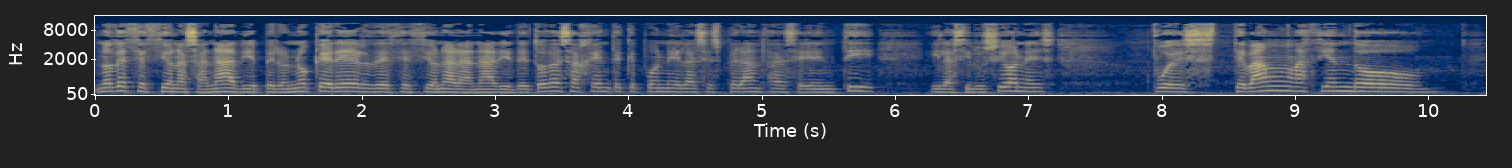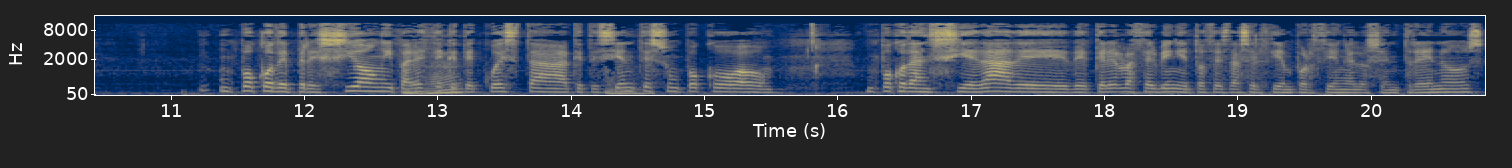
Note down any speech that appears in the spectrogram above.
no decepcionas a nadie, pero no querer decepcionar a nadie, de toda esa gente que pone las esperanzas en ti y las ilusiones, pues te van haciendo un poco de presión y parece que te cuesta, que te sientes un poco un poco de ansiedad de, quererlo hacer bien y entonces das el 100% en los entrenos,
